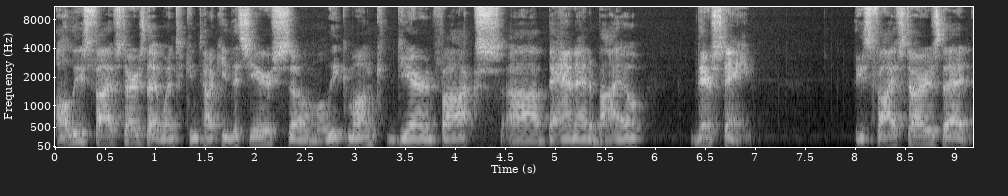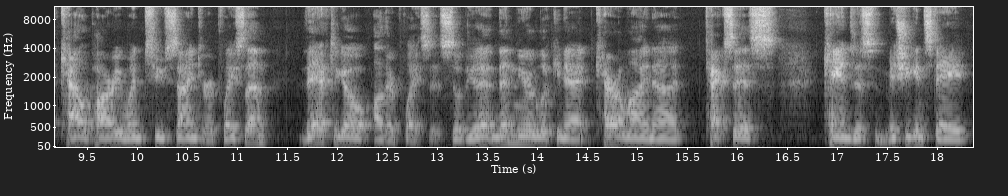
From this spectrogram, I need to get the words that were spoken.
All these five stars that went to Kentucky this year, so Malik Monk, De'Aaron Fox, uh, Bam Adebayo, they're staying. These five stars that Calipari went to sign to replace them, they have to go other places. So the, then you're looking at Carolina, Texas, Kansas, Michigan State,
